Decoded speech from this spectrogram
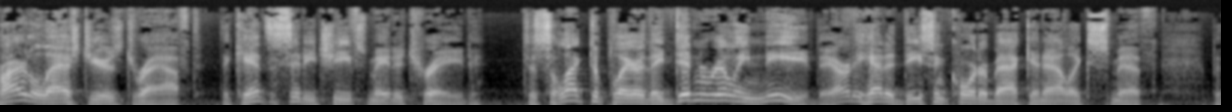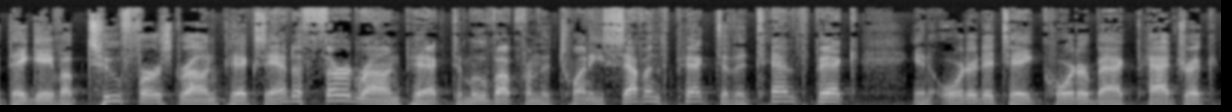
Prior to last year's draft, the Kansas City Chiefs made a trade to select a player they didn't really need. They already had a decent quarterback in Alex Smith, but they gave up two first round picks and a third round pick to move up from the 27th pick to the 10th pick in order to take quarterback Patrick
